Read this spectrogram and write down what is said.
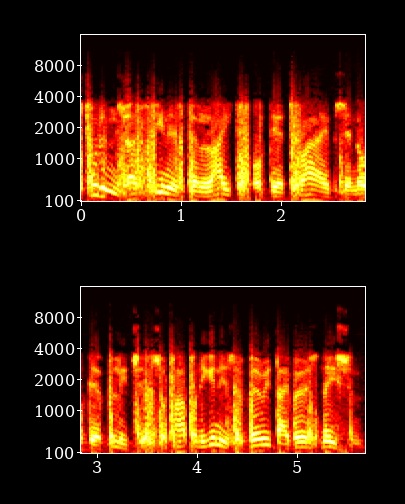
students are seen as the light of their tribes and of their villages. So Papua New Guinea is a very diverse nation.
